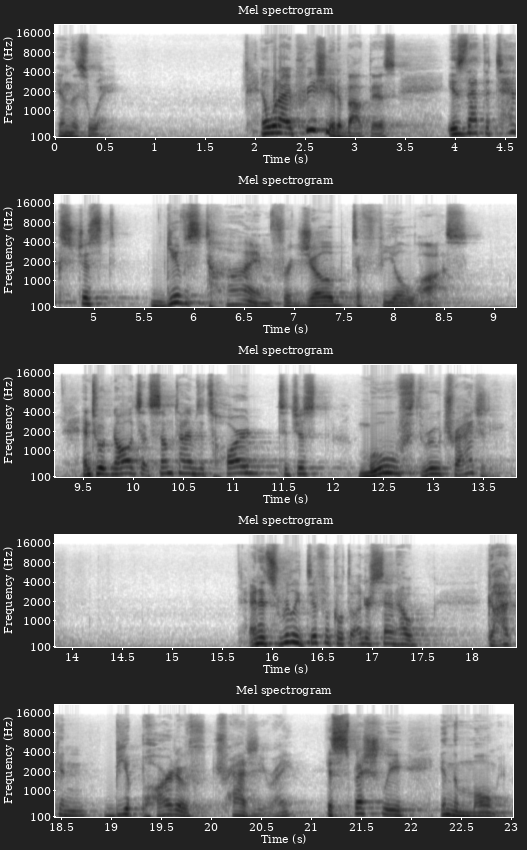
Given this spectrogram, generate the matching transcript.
in this way. And what I appreciate about this is that the text just gives time for Job to feel loss and to acknowledge that sometimes it's hard to just move through tragedy. And it's really difficult to understand how God can be a part of tragedy, right? Especially in the moment.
